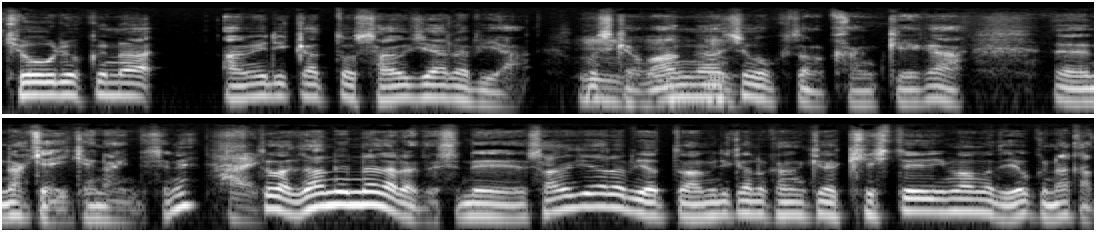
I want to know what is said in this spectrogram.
強力なアメリカとサウジアラビア、もしくは湾岸諸国との関係が、えなきゃいけないんですね。はい、とは残念ながらですね、サウジアラビアとアメリカの関係は決して今まで良くなかっ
